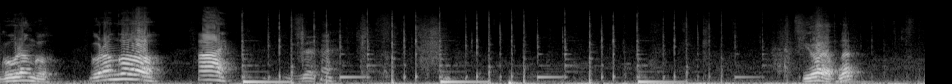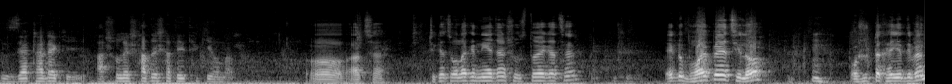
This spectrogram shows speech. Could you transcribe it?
গৌরাঙ্গ। গৌরাঙ্গ আয়। কি হয় আপনার? জ্যাঠাটা কি আসলে সাথে সাথেই থাকি ওনার। ও আচ্ছা। ঠিক আছে ওনাকে নিয়ে যান সুস্থ হয়ে গেছে। একটু ভয় পেয়েছিল? ওষুধটা খাইয়ে দিবেন?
